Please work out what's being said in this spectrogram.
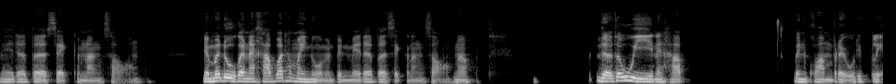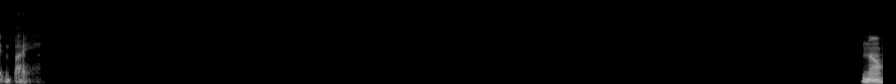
มตร per sec กำลังสอง เดี๋ยวมาดูกันนะครับ ว่าทำไมหน่วยมันเป็นเมตร per sec กำลังสองเนาะ เดลต้า v นะครับ เป็นความเร็วที่เปลี่ยนไปเนาะ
